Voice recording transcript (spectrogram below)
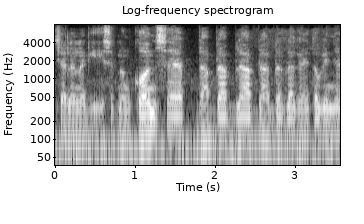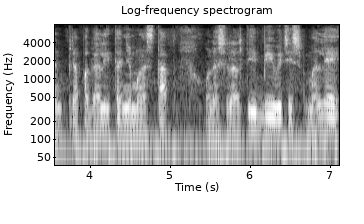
siya lang nag-iisip ng concept, blah blah blah blah blah blah ganito ganyan pinapagalitan yung mga staff o national TV which is mali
